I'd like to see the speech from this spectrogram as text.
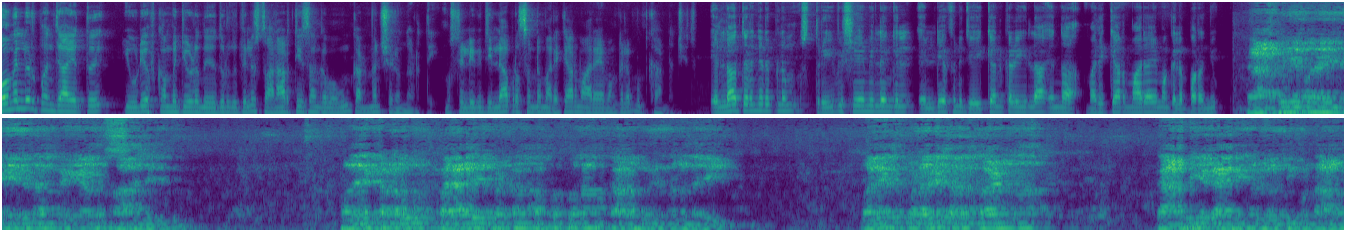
Ongallur panchayat U D F കമ്മിറ്റിയുടെ നേതൃത്വത്തിൽ സ്ഥാനാർത്ഥി സംഗമവും കൺവെൻഷനും നടത്തി. മുസ്ലിം ലീഗ് ജില്ലാ പ്രസിഡന്റ് മരക്കാർ മാരായമംഗലം ഉദ്ഘാടനം ചെയ്തു. എല്ലാ തെരഞ്ഞെടുപ്പിലും സ്ത്രീ വിഷയമില്ലെങ്കിൽ എൽ ഡി എഫിന് ജയിക്കാൻ കഴിയില്ല എന്ന് മരക്കാർ മാരായമംഗലം പറഞ്ഞു. രാഷ്ട്രീയമായി നേരിടാൻ കഴിയാത്ത സാഹചര്യത്തിൽ പതിനെട്ടളവും പരാജയപ്പെട്ട പത്തൊമ്പതാമത്തെ അളവ് എന്നുള്ള നിലയിൽ വളരെ വളരെ തരം താഴ്ന്ന രാഷ്ട്രീയ കാര്യങ്ങൾ ഉയർത്തിക്കൊണ്ടാണ്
